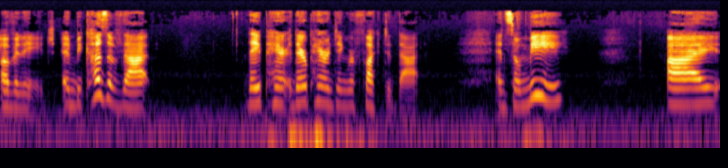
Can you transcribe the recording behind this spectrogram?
of an age. And because of that, they par- their parenting reflected that. And so me, I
